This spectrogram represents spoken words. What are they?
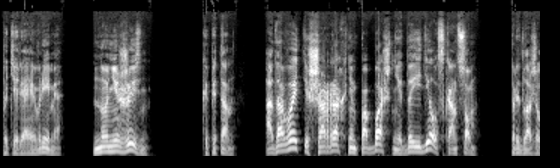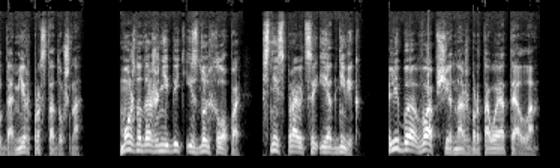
Потеряя время. Но не жизнь. Капитан, а давайте шарахнем по башне, да и дело с концом, предложил Дамир простодушно. Можно даже не бить из нуль хлопа, с ней справится и огневик, либо вообще наш бортовой Отелло.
